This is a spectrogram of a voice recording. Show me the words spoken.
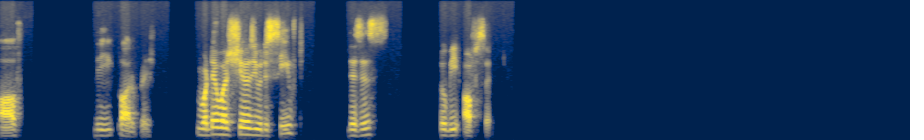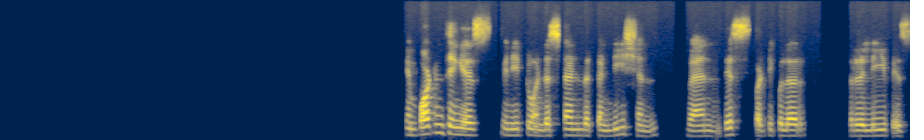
of the corporation. Whatever shares you received, this is to be offset. Important thing is we need to understand the condition when this particular relief is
